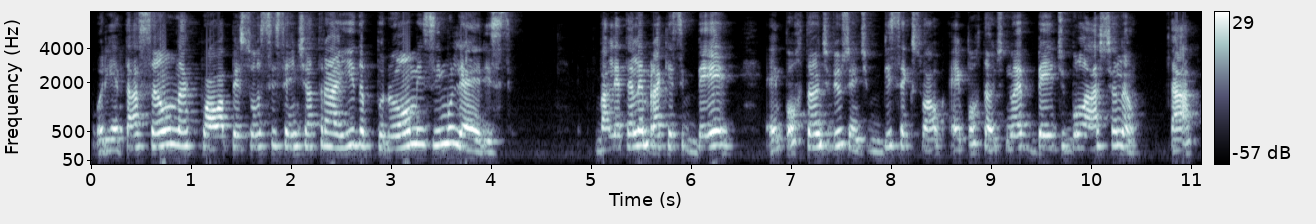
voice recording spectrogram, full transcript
orientação na qual a pessoa se sente atraída por homens e mulheres. Vale até lembrar que esse B é importante, viu, gente? Bissexual é importante, não é B de bolacha, não, tá?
